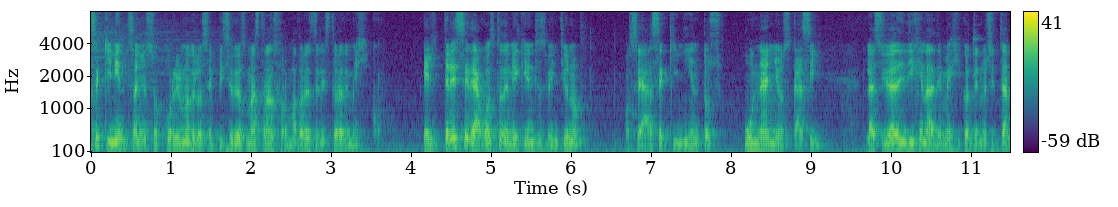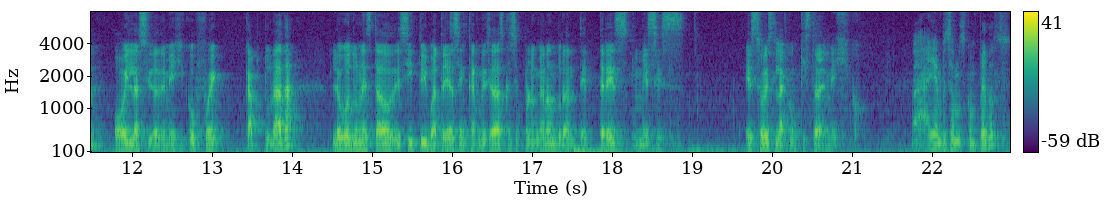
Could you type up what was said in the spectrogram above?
Hace 500 años ocurrió uno de los episodios más transformadores de la historia de México. El 13 de agosto de 1521, o sea, hace 501 años casi, la ciudad indígena de México, Tenochtitlan, hoy la Ciudad de México, fue capturada luego de un estado de sitio y batallas encarnizadas que se prolongaron durante tres meses. Eso es la conquista de México. Ah, ya empezamos con pedos.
